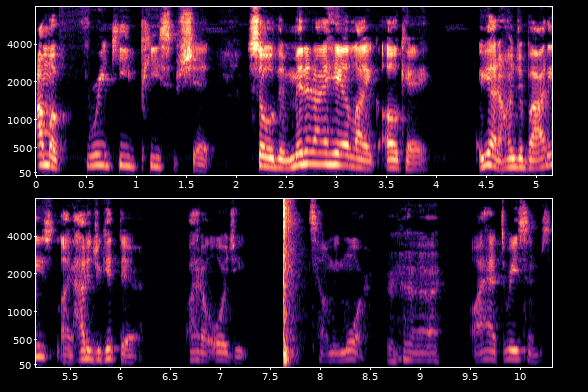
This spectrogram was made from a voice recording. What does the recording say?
I'm a freaky piece of shit. So the minute I hear like, okay, you had hundred bodies, like, how did you get there? I had an orgy. Tell me more. Oh, I had threesomes.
